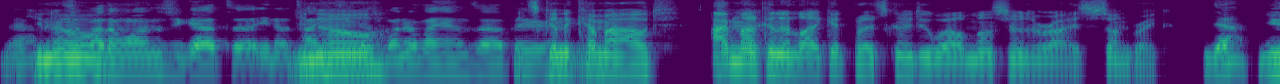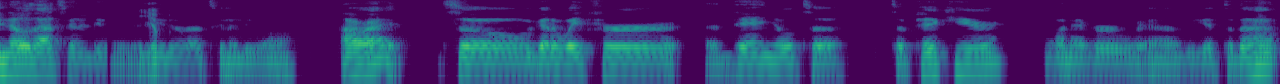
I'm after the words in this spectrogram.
Yeah, you mean, some know- other ones. You got, uh, you know, You Tiny know, Tina's Wonderlands out there. it's gonna come out. I'm not gonna like it, but it's gonna do well. Monster Hunter Rise Sunbreak. Yeah, you know that's gonna do. Yep. You know that's gonna do well. All right, so we gotta wait for uh, Daniel to to pick here. Whenever uh, we get to that,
